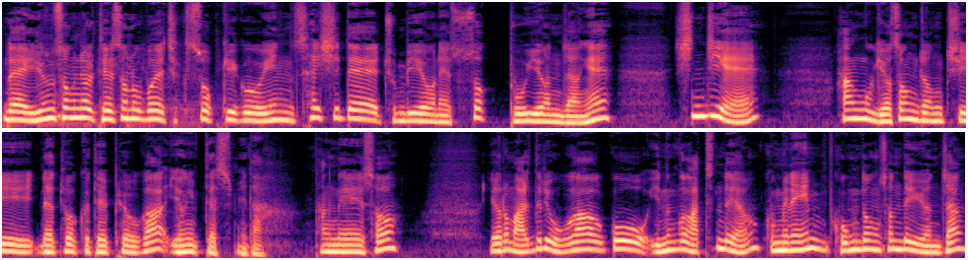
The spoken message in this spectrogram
네, 윤석열 대선 후보의 직속 기구인 새시대 준비위원회 수석 부위원장의 신지혜 한국 여성 정치 네트워크 대표가 영입됐습니다. 당내에서 여러 말들이 오가고 있는 것 같은데요. 국민의힘 공동선대위원장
